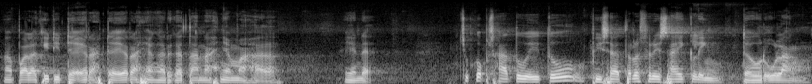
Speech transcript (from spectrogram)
Apalagi di daerah-daerah yang harga tanahnya mahal. Ya enggak cukup satu itu bisa terus recycling daur ulang.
